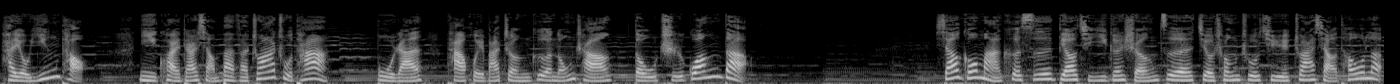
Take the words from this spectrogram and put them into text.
还有樱桃。你快点想办法抓住他，不然他会把整个农场都吃光的。小狗马克思叼起一根绳子，就冲出去抓小偷了。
